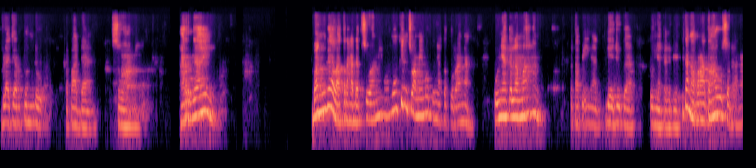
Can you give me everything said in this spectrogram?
belajar tunduk kepada suami. Hargai Banggalah terhadap suamimu. Mungkin suamimu punya kekurangan, punya kelemahan. Tetapi ingat, dia juga punya kelebihan. Kita nggak pernah tahu, saudara,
